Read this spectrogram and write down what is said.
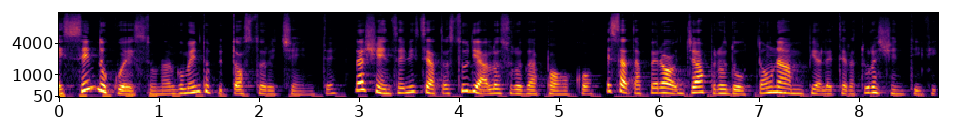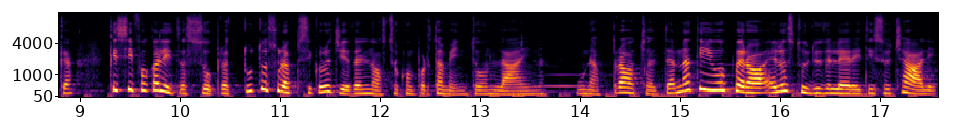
Essendo questo un argomento piuttosto recente, la scienza ha iniziato a studiarlo solo da poco. È stata però già prodotta un'ampia letteratura scientifica che si focalizza soprattutto sulla psicologia del nostro comportamento online. Un approccio alternativo però è lo studio delle reti sociali,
